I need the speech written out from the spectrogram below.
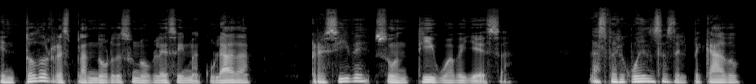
en todo el resplandor de su nobleza inmaculada, recibe su antigua belleza. Las vergüenzas del pecado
